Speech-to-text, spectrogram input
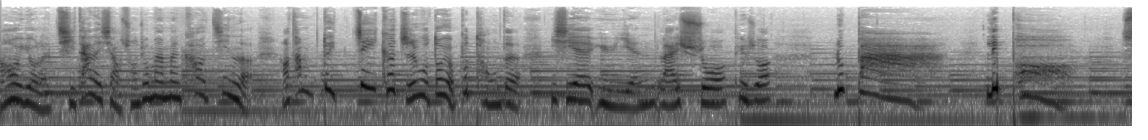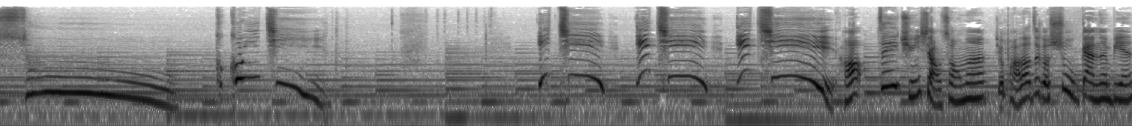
然后有了其他的小虫就慢慢靠近了，然后他们对这一棵植物都有不同的一些语言来说，譬如说，lupa、lipo、su、coco 一起，一好，这一群小虫呢，就跑到这个树干那边，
